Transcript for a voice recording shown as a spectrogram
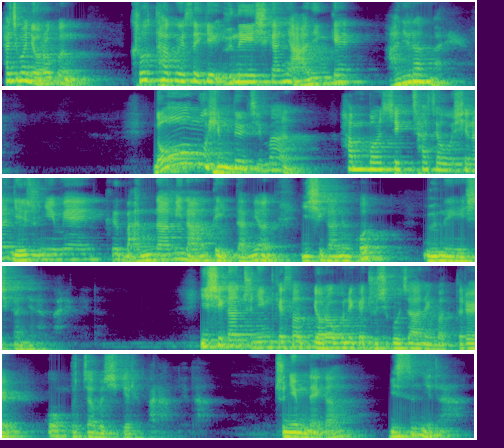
하지만 여러분, 그렇다고 해서 이게 은혜의 시간이 아닌 게 아니란 말이에요. 너무 힘들지만 한 번씩 찾아오시는 예수님의 그 만남이 나한테 있다면 이 시간은 곧 은혜의 시간이란 말입니다. 이 시간 주님께서 여러분에게 주시고자 하는 것들을 꼭 붙잡으시기를 바랍니다. 주님 내가 믿습니다.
